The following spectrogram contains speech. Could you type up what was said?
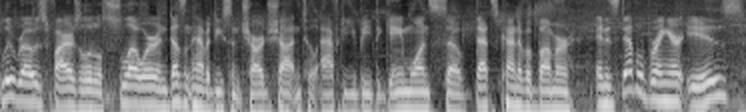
Blue Rose fires a little slower and doesn't have a decent charge shot until after you beat the game once, so that's kind of a bummer. And his Devilbringer is.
